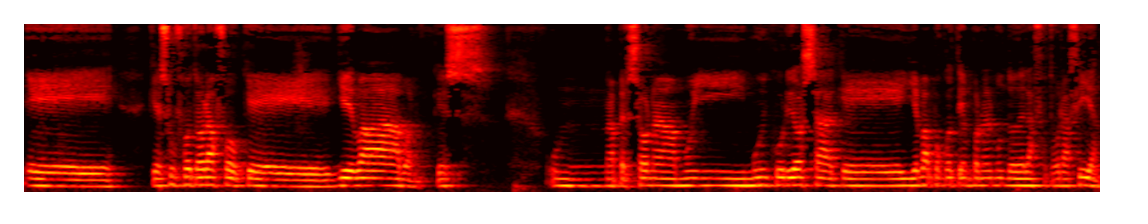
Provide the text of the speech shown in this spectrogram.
eh, que es un fotógrafo que lleva, bueno, que es una persona muy, muy curiosa que lleva poco tiempo en el mundo de la fotografía,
